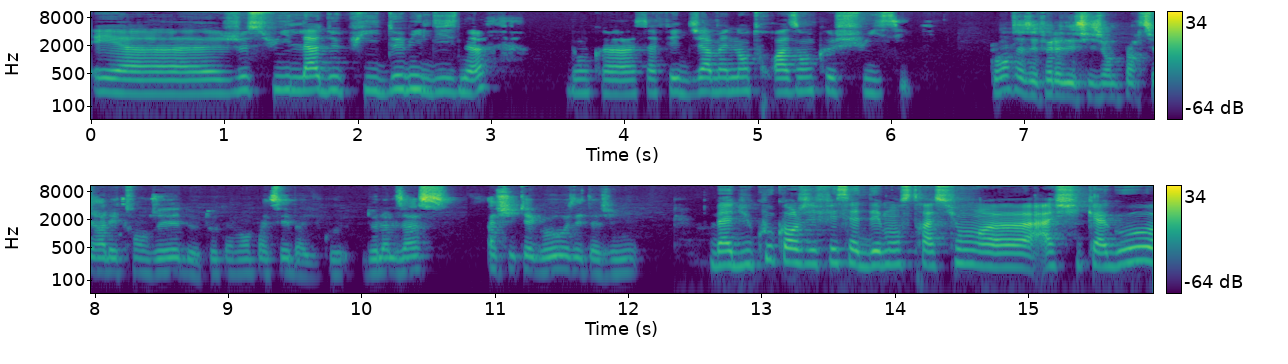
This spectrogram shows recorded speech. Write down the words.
Et euh, je suis là depuis 2019. Donc, ça fait déjà maintenant trois ans que je suis ici. Comment ça s'est fait la décision de partir à l'étranger, de totalement passer bah, du coup, de l'Alsace à Chicago, aux États-Unis? Bah, Du coup, quand j'ai fait cette démonstration à Chicago,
